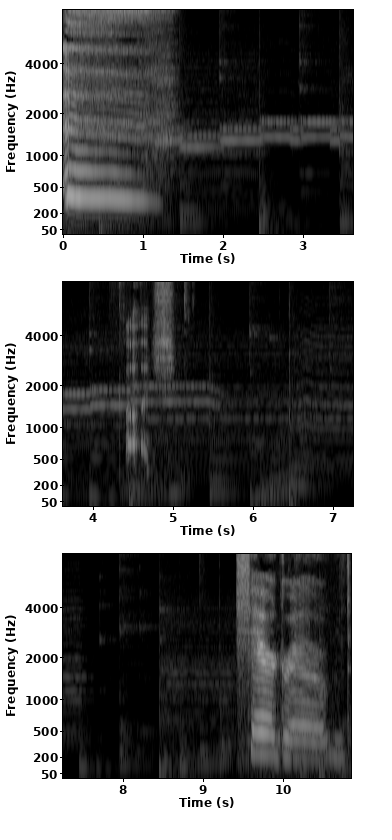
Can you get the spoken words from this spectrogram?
Gosh. Fairground.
